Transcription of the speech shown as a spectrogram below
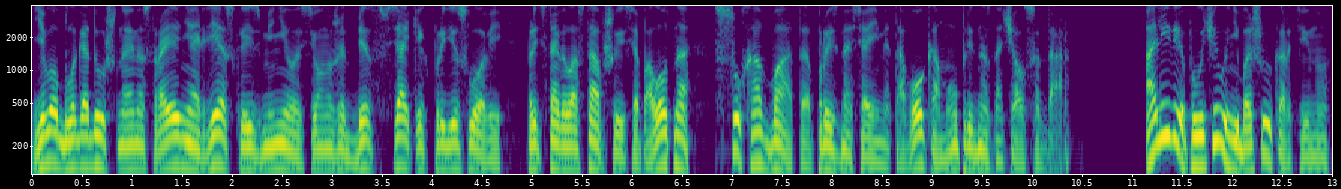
Его благодушное настроение резко изменилось, и он уже без всяких предисловий представил оставшиеся полотна, суховато произнося имя того, кому предназначался дар — Оливия получила небольшую картину,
